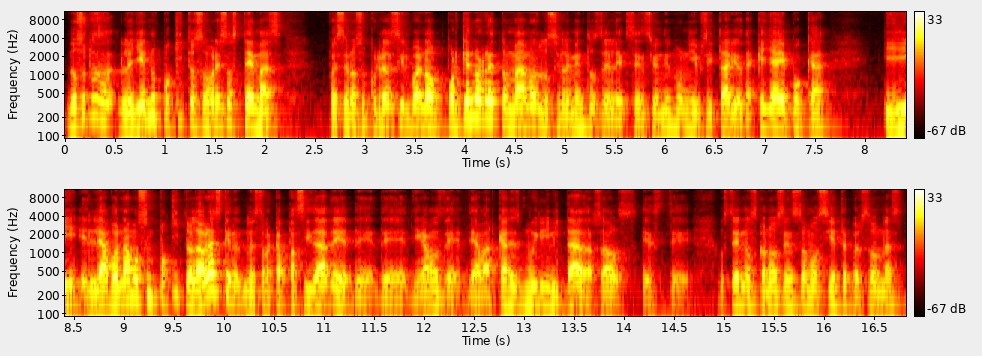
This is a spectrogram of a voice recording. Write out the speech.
nosotros leyendo un poquito sobre esos temas, pues se nos ocurrió decir, bueno, ¿por qué no retomamos los elementos del extensionismo universitario de aquella época y le abonamos un poquito? La verdad es que nuestra capacidad de, digamos, de, abarcar es muy limitada. O sea, este, ustedes nos conocen, somos siete personas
